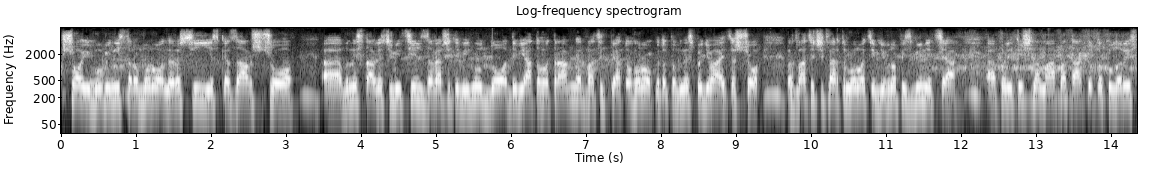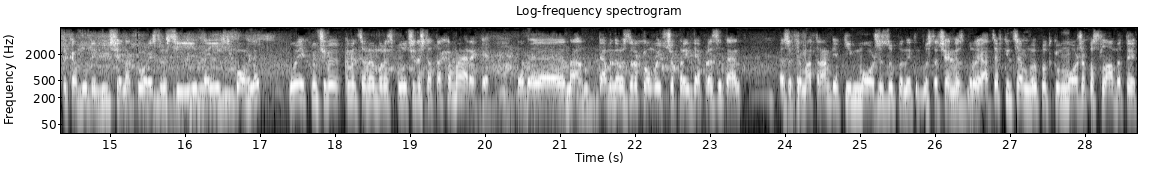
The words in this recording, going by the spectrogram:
Шойгу, міністр оборони Росії, сказав, що е, вони ставлять собі ціль завершити війну до 9 травня 25-го року. Тобто вони сподіваються, що в 24-му році в Європі зміниться е, політична мапа. Так, тобто колористика буде більше на користь Росії, на їх погляд. Ну і ключовими це вибори Сполучених Штатах Америки, е, де вони розраховують, що прийде президент. Зокрема, Трамп, який може зупинити постачання зброї, а це в кінцевому випадку може послабити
